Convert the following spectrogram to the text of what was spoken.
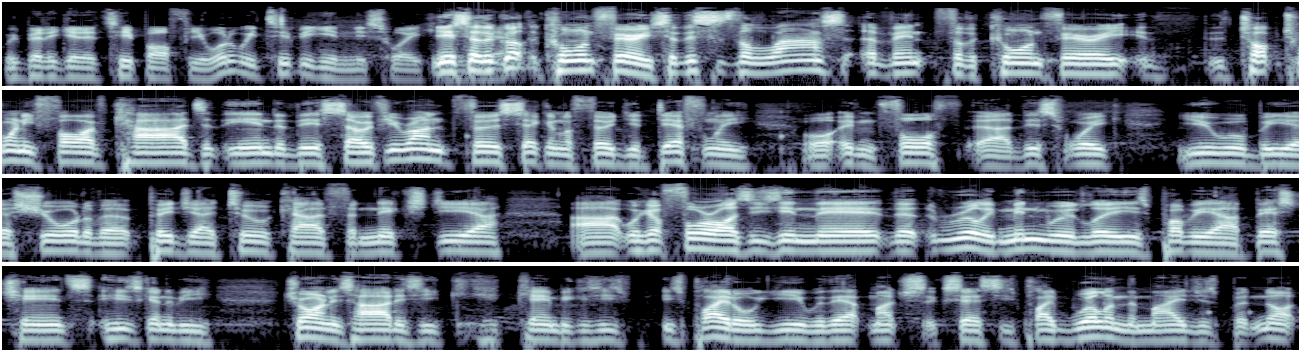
We better get a tip off you. What are we tipping in this week? Yeah, so they've got the Corn Ferry. So this is the last event for the Corn Ferry. The top 25 cards at the end of this. So if you run first, second, or third, you're definitely, or even fourth uh, this week, you will be assured of a PGA Tour card for next year. Uh, we've got four Aussies in there. That really Minwoo Lee is probably our best chance. He's going to be trying as hard as he can because he's he's played all year without much success. He's played well in the majors, but not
